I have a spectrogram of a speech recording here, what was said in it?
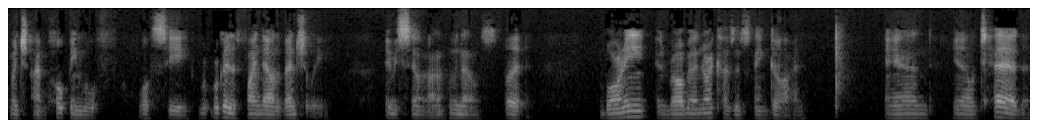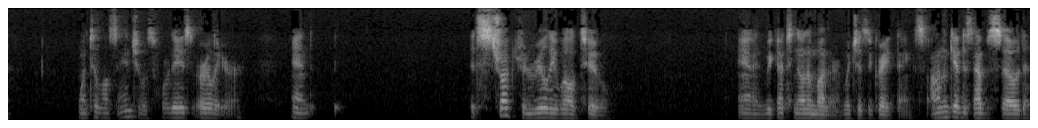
which I'm hoping we'll we'll see. We're, going to find out eventually, maybe soon. I who knows? But Barney and Robin are cousins, thank God. And you know, Ted went to Los Angeles four days earlier, and it's structured really well too. And we got to know the mother, which is a great thing. So I'm gonna give this episode.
